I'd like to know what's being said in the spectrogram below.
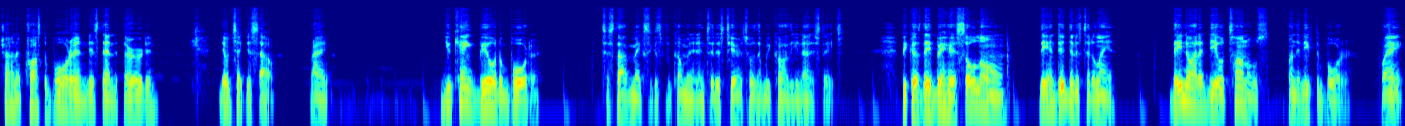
trying to cross the border and this, that, and the third. And yo, check this out, right? You can't build a border to stop Mexicans from coming into this territory that we call the United States. Because they've been here so long, they're indigenous to the land. They know how to deal tunnels underneath the border, right?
